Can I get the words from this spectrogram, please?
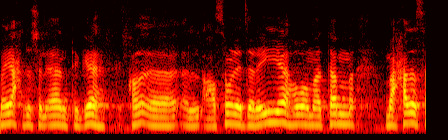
ما يحدث الآن تجاه العاصمة الإدارية هو ما تم ما حدث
